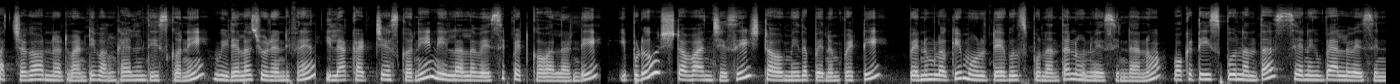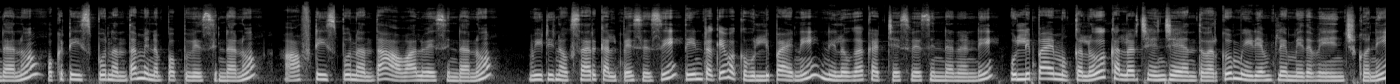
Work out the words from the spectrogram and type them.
పచ్చగా ఉన్నటువంటి వంకాయలను తీసుకొని వీడియోలో చూడండి ఫ్రెండ్స్. ఇలా కట్ చేసుకొని నీళ్ళల్లో వేసి పెట్టుకోవాలండి. ఇప్పుడు స్టవ్ ఆన్ చేసి స్టవ్ మీద పెనం పెట్టి పెనంలోకి మూడు టేబుల్ స్పూన్ అంతా నూనె వేసిండాను. ఒక టీ స్పూన్ అంతా శనగబ్యాలు వేసిండాను. ఒక టీ స్పూన్ అంతా మినపప్పు వేసిండాను. హాఫ్ టీ స్పూన్ అంతా ఆవాలు వేసిండాను. వీటిని ఒకసారి కలిపేసేసి దీంట్లోకి ఒక ఉల్లిపాయని నిలువుగా కట్ చేసి వేసిండానండి. ఉల్లిపాయ ముక్కలు కలర్ చేంజ్ అయ్యేంత వరకు మీడియం ఫ్లేమ్ మీద వేయించుకొని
